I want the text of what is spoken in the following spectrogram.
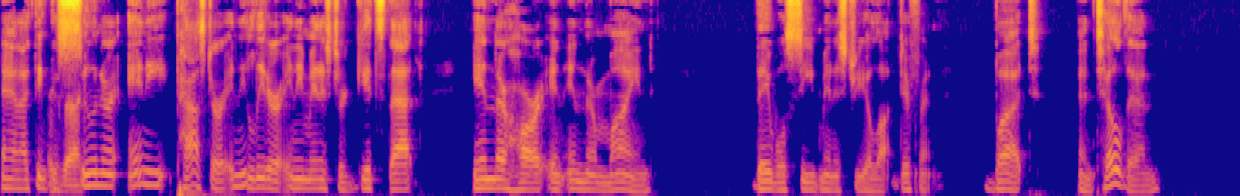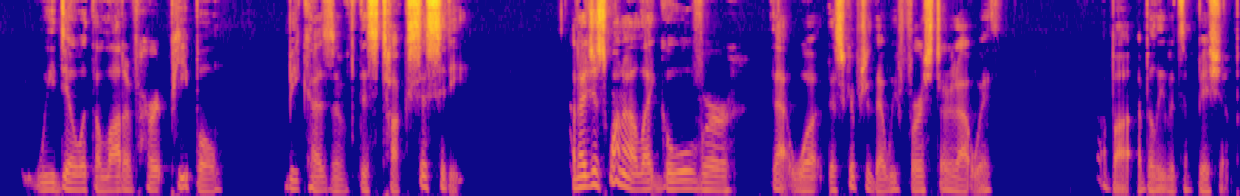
And I think exactly. the sooner any pastor, any leader, any minister gets that in their heart and in their mind, they will see ministry a lot different. But until then, we deal with a lot of hurt people because of this toxicity. And I just want to like go over that what the scripture that we first started out with about I believe it's a bishop.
